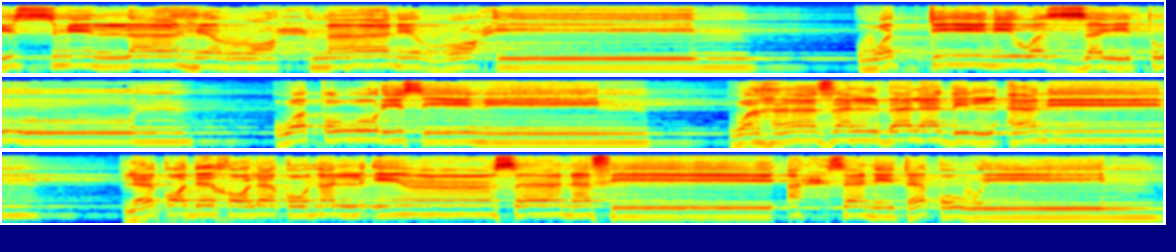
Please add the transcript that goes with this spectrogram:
بسم الله الرحمن الرحيم. والتين والزيتون وطور سينين. وهذا البلد الأمين. لقد خلقنا الإنسان في أحسن تقويم.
